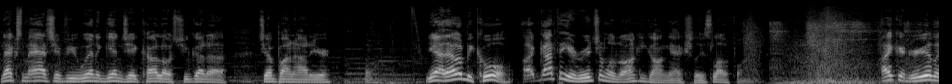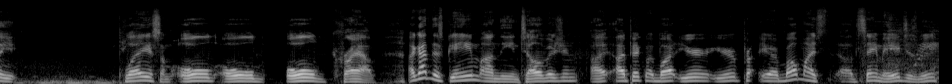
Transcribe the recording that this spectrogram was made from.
Next match, if you win again, Jay Carlos, you got to jump on out of here. So, yeah, that would be cool. I got the original Donkey Kong, actually. It's a lot of fun. I could really play some old, old, old crap. I got this game on the Intellivision. I, I picked my butt. You're you're you're about my uh, same age as me,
